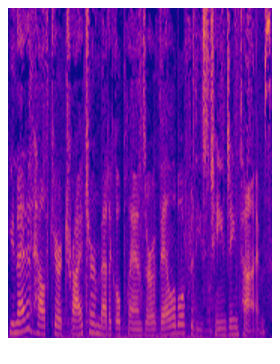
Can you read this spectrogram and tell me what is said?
United Healthcare Tri Term Medical Plans are available for these changing times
